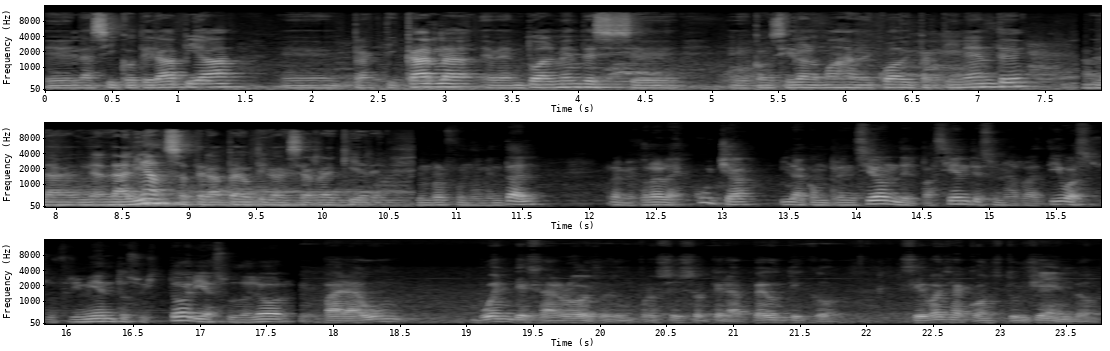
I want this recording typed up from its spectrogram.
la psicoterapia, practicarla eventualmente si se considera lo más adecuado y pertinente, la, alianza terapéutica que se requiere. Un rol fundamental para mejorar la escucha y la comprensión del paciente, su narrativa, su sufrimiento, su historia, su dolor. Para un buen desarrollo de un proceso terapéutico se vaya construyendo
